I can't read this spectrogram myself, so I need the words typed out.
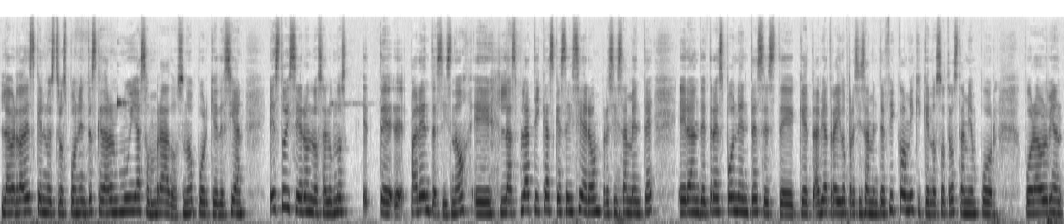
la verdad es que nuestros ponentes quedaron muy asombrados, ¿no? Porque decían, esto hicieron los alumnos, eh, eh, paréntesis, ¿no? Eh, las pláticas que se hicieron precisamente eran de tres ponentes este, que había traído precisamente FICOMIC y que nosotros también por, por ahora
